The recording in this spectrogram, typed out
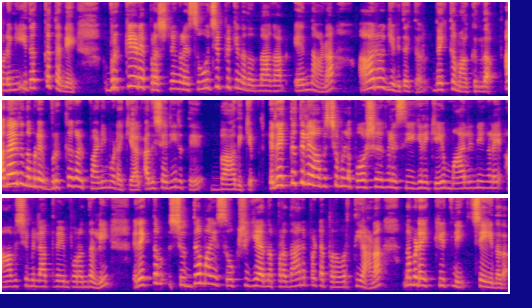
തുടങ്ങി ഇതൊക്കെ തന്നെ വൃക്കയുടെ പ്രശ്നങ്ങളെ സൂചിപ്പിക്കുന്നതൊന്നാകാം എന്നാണ് ആരോഗ്യ വിദഗ്ധർ വ്യക്തമാക്കുന്നത്. അതായത് നമ്മുടെ വൃക്കകൾ പണിമുടക്കിയാൽ അത് ശരീരത്തെ ബാധിക്കും. രക്തത്തിലെ ആവശ്യമുള്ള പോഷകങ്ങളെ സ്വീകരിക്കുകയും മാലിന്യങ്ങളെ ആവശ്യമില്ലാത്തവയും പുറന്തള്ളി രക്തം ശുദ്ധമായി സൂക്ഷിക്കുക എന്ന പ്രധാനപ്പെട്ട പ്രവൃത്തിയാണ് നമ്മുടെ കിഡ്നി ചെയ്യുന്നത്.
